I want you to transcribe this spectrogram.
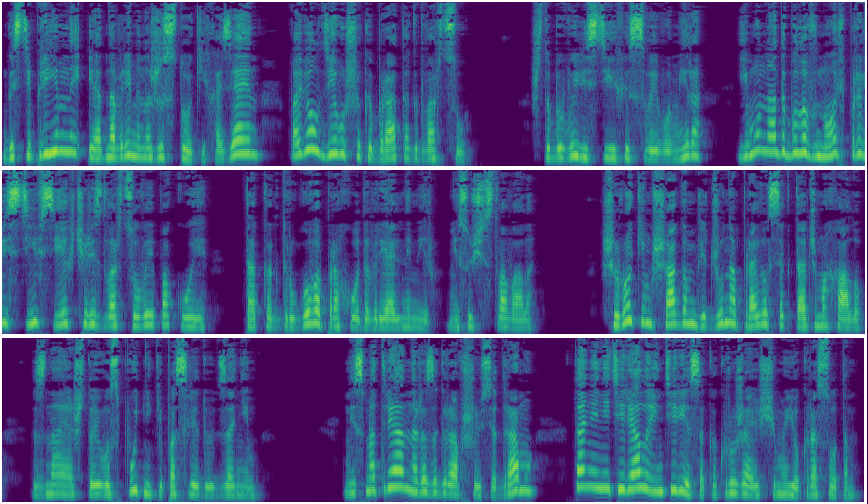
Гостеприимный и одновременно жестокий хозяин повел девушек и брата к дворцу. Чтобы вывести их из своего мира, ему надо было вновь провести всех через дворцовые покои, так как другого прохода в реальный мир не существовало. Широким шагом Виджу направился к Тадж-Махалу, зная, что его спутники последуют за ним. Несмотря на разыгравшуюся драму, Таня не теряла интереса к окружающим ее красотам.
